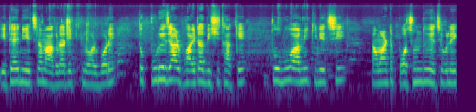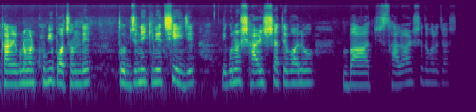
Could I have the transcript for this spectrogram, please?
এটাই নিয়েছিলাম আগ্রাটা একটু নড়বড়ে। তো পুড়ে যাওয়ার ভয়টা বেশি থাকে। তবুও আমি কিনেছি, আমার একটা পছন্দ হয়েছে বলে এই কানেরগুলো আমার খুবই পছন্দের। তোর জন্যই কিনেছি, এই যে এগুলো শাড়ির সাথে বলো বা সালোয়ারের সাথে বলো সাথে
